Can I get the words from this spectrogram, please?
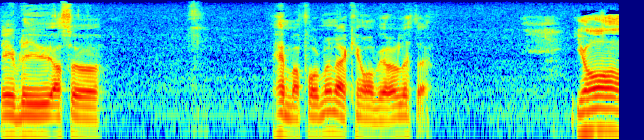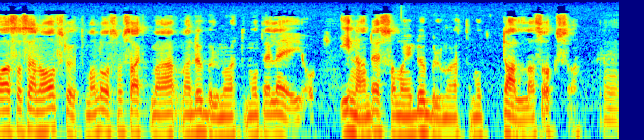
Det blir ju alltså... Hemmaformen där kan avgöra lite. Ja, alltså sen avslutar man då som sagt med, med dubbelmöte mot LA och innan dess har man ju dubbelmöte mot Dallas också. Mm.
